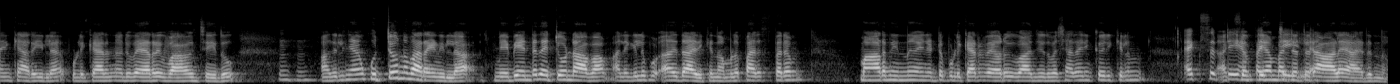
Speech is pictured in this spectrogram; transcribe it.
എനിക്കറിയില്ല. പുള്ളിക്കാരൻ ഒരു വേറെ വിവാഹം ചെയ്തു. അതിൽ ഞാൻ കുറ്റമൊന്നും പറയണില്ല മേ ബി എന്റെ തെറ്റുകൊണ്ടാവാം. അല്ലെങ്കിൽ ഇതായിരിക്കും. നമ്മൾ പരസ്പരം മാറി നിന്ന് കഴിഞ്ഞിട്ട് പുള്ളിക്കാരൻ വേറെ വിവാഹം ചെയ്തു. പക്ഷെ അതെനിക്കൊരിക്കലും അക്സെപ്റ്റ് ചെയ്യാൻ പറ്റാത്ത ഒരാളെ ആയിരുന്നു.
